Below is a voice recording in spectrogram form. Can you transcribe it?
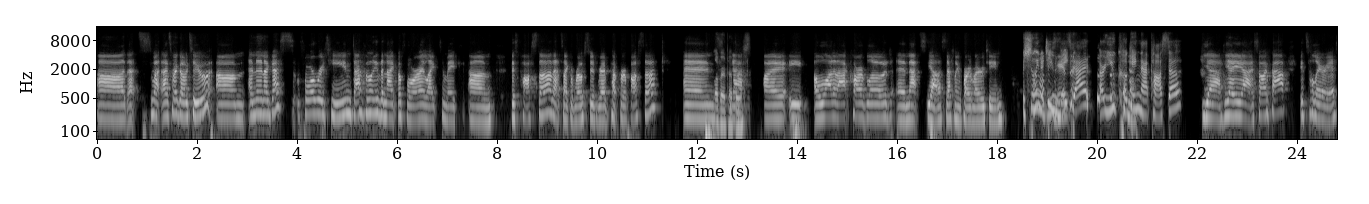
Uh, that's my that's my go-to. Um, and then I guess for routine, definitely the night before, I like to make um, this pasta. That's like a roasted red pepper pasta, and love red peppers. Yeah, I eat a lot of that carb load, and that's yeah, that's definitely part of my routine. Shelina, do you make that? Are you cooking yeah. that pasta? Yeah, yeah, yeah. So I found it's hilarious.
